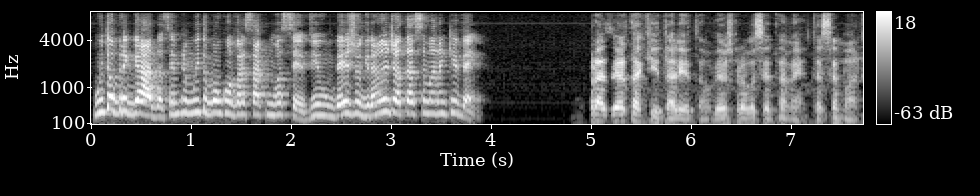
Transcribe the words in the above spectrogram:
muito obrigada, sempre muito bom conversar com você, viu? Um beijo grande até semana que vem. Prazer estar aqui, Thalita. Um beijo para você também. Até semana.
